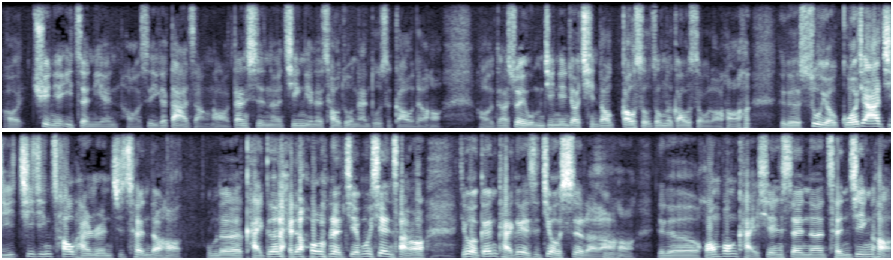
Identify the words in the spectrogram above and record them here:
哦去年一整年哦是一个大涨哈，但是呢今年的操作难度是高的哈。好，那所以我们今天就要请到高手中的高手了哈，这个素有国家级基金操盘人之称的哈。我们的凯哥来到我们的节目现场哦，结果跟凯哥也是旧事了啦哈。这个黄峰凯先生呢，曾经哈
